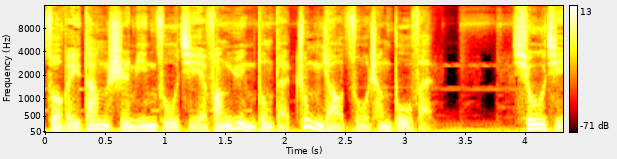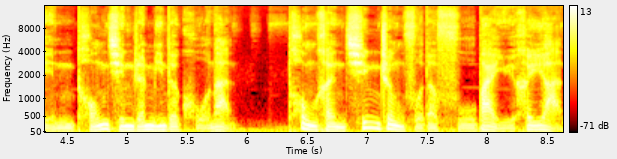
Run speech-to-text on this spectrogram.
作为当时民族解放运动的重要组成部分。秋瑾同情人民的苦难，痛恨清政府的腐败与黑暗，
